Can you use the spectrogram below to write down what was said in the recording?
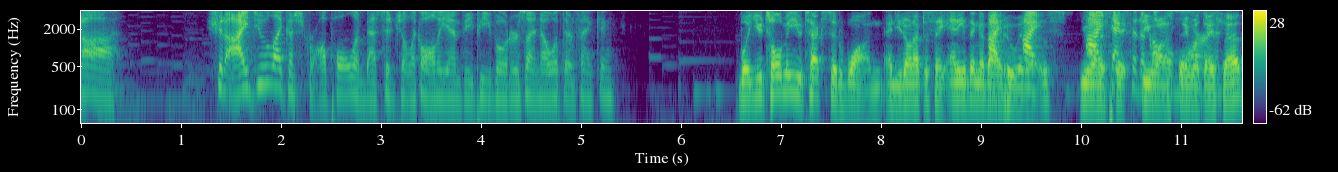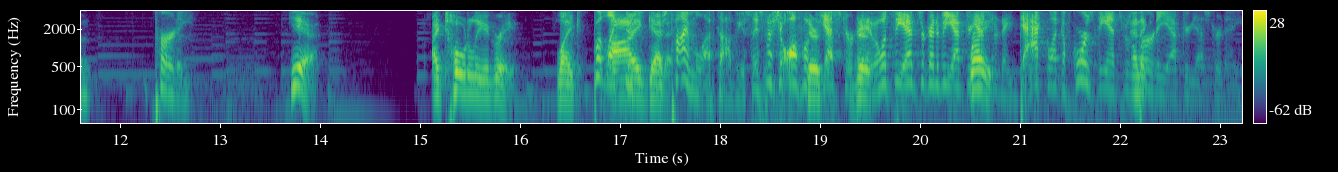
Uh should I do like a straw poll and message like all the MVP voters I know what they're thinking? Well, you told me you texted one, and you don't have to say anything about I, who it I, is. You want to say? Do you want to say what they said? Purdy. Yeah, I totally agree. Like, but like, there's, there's time left, obviously, especially off of there's, yesterday. Mean, what's the answer going to be after right. yesterday? Dak? Like, of course the answer is Purdy it, after yesterday.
